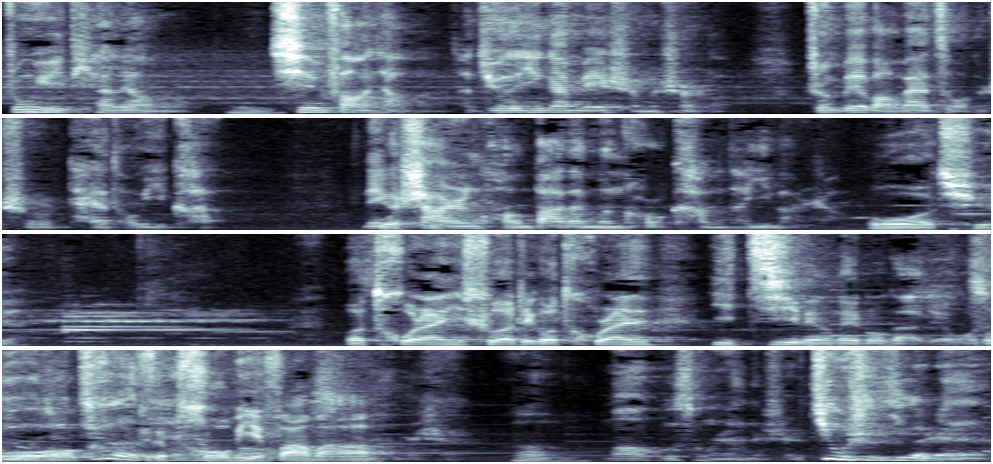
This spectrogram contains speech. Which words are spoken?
终于天亮了，嗯心放下了，他觉得应该没什么事儿了，准备往外走的时候，抬头一看，那个杀人狂扒在门口看了他一晚上。我去，我突然一说这个，我突然一激灵那种感觉，我说我靠，这个头皮发麻。嗯，毛骨悚然的事就是一个人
